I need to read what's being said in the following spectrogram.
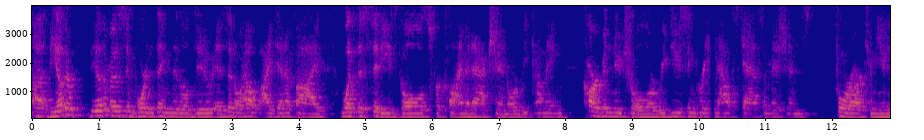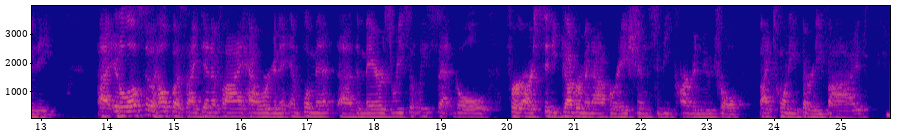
Uh, the other the other most important thing that it'll do is it'll help identify what the city's goals for climate action or becoming carbon neutral or reducing greenhouse gas emissions for our community. Uh, it'll also help us identify how we're going to implement uh, the mayor's recently set goal for our city government operations to be carbon neutral by 2035. Mm-hmm.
